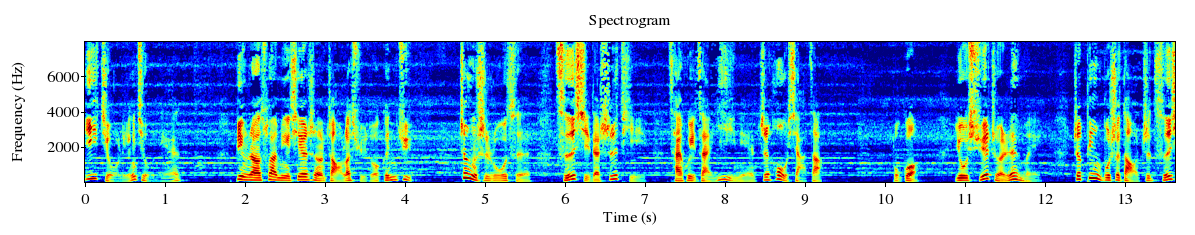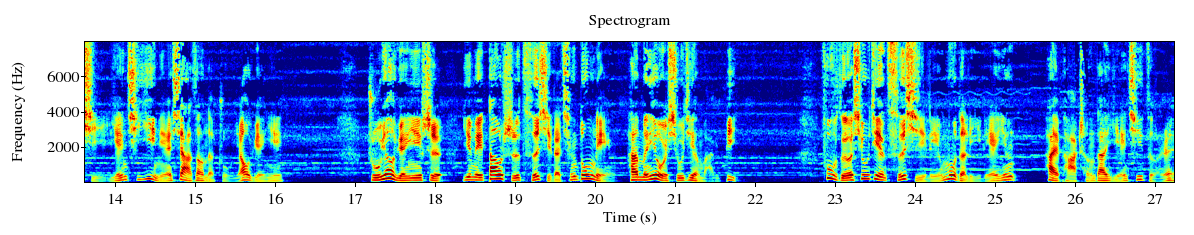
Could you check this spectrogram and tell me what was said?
一九零九年。并让算命先生找了许多根据，正是如此，慈禧的尸体才会在一年之后下葬。不过，有学者认为，这并不是导致慈禧延期一年下葬的主要原因。主要原因是因为当时慈禧的清东陵还没有修建完毕，负责修建慈禧陵墓的李莲英害怕承担延期责任，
